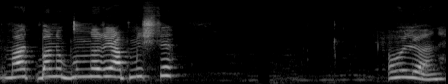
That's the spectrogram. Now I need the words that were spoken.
Mert bana bunları yapmıştı. Öyle yani.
